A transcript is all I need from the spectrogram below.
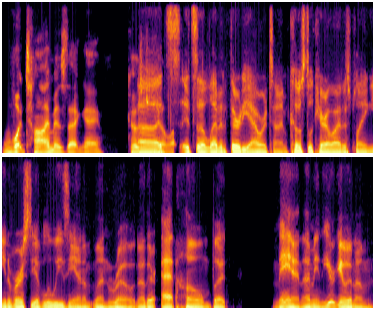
what time is that game? Coastal uh, it's it's eleven thirty hour time. Coastal Carolina is playing University of Louisiana Monroe. Now they're at home, but man, I mean, you're giving them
